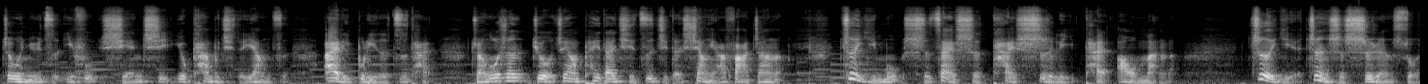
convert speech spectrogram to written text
这位女子一副嫌弃又看不起的样子。爱理不理的姿态，转过身就这样佩戴起自己的象牙发簪了。这一幕实在是太势利、太傲慢了。这也正是诗人所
